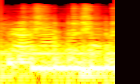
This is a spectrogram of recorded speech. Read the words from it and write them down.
Gracias.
